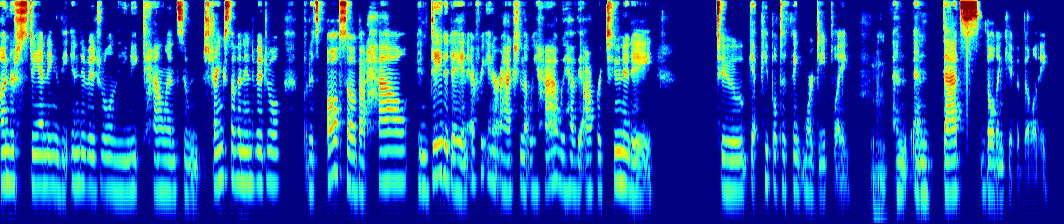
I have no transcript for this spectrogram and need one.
understanding the individual and the unique talents and strengths of an individual but it's also about how in day to day in every interaction that we have we have the opportunity to get people to think more deeply mm-hmm. and and that's building capability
